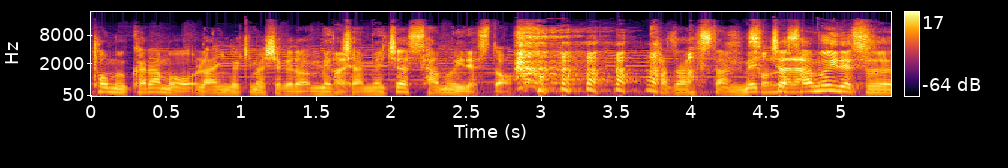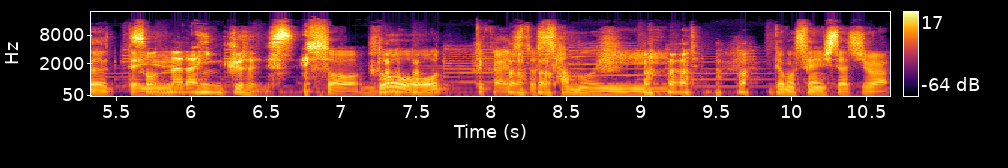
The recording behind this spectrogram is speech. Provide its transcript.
トムからも LINE が来ましたけど、めちゃめちゃ寒いですと。カザフスタンめっちゃ寒いですっていう。そんなライン来るんですね。そう、どうって返すと寒いって。でも選手たちは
